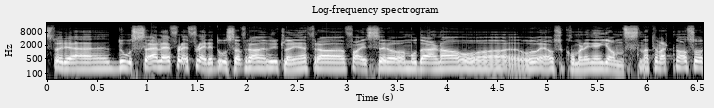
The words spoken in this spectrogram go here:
større dose, eller flere doser fra utlandet, fra Pfizer og Moderna, og, og, og så kommer den Jansen etter hvert. nå, så,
